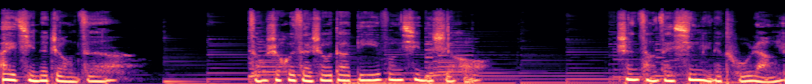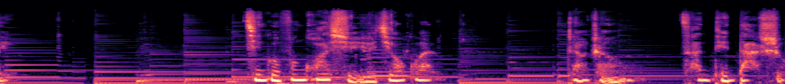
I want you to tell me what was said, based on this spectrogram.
爱情的种子，总是会在收到第一封信的时候，深藏在心灵的土壤里，经过风花雪月浇灌，长成参天大树。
